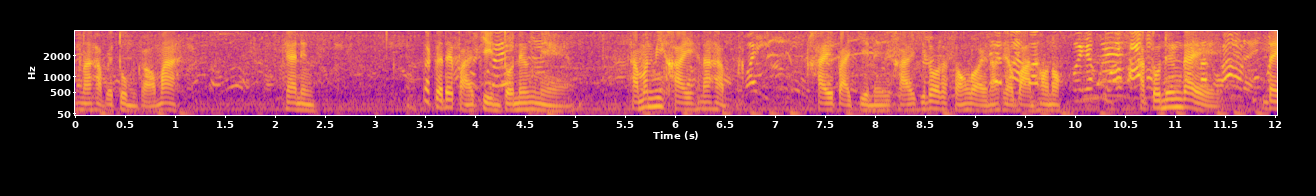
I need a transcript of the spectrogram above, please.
ำนะครับไปตุ่มก็เอามาแพร่หนึ่งถ้าเกิดได้ปลาจีนตัวหนึงเนี่ยถ้ามันมีไข่นะครับไข่ปลาจีนในี่ขายกิโลละ200นะแถวบ้านเฮาเนาะคันตัวหนึงได้ได้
